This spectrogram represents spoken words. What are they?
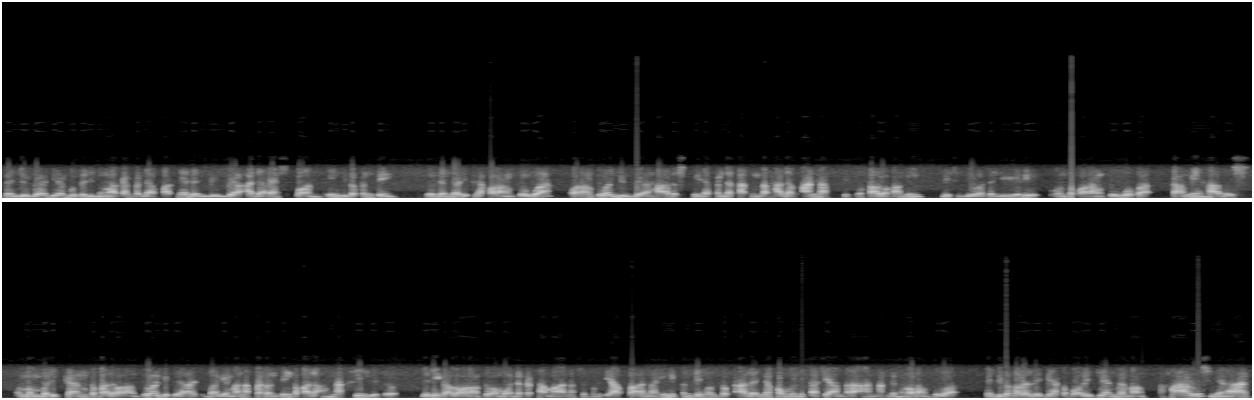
dan juga dia butuh didengarkan pendapatnya dan juga ada respon. Ini juga penting gitu. Dan dari pihak orang tua, orang tua juga harus punya pendekatan terhadap anak gitu. Kalau kami di Sejiwa sendiri untuk orang tua, kami harus memberikan kepada orang tua gitu ya, bagaimana parenting kepada anak sih gitu. Jadi kalau orang tua mau dekat sama anak seperti apa, nah ini penting untuk adanya komunikasi antara anak dengan orang tua. Dan juga kalau dari pihak kepolisian memang harusnya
